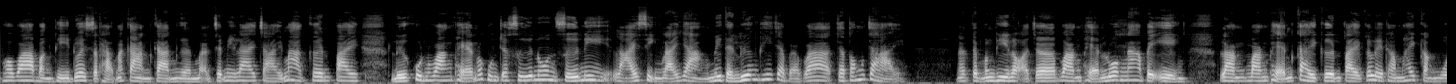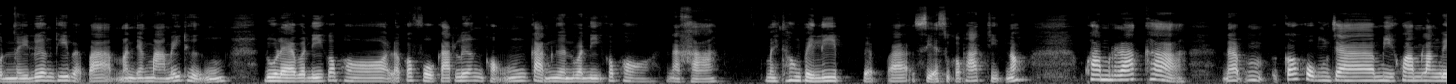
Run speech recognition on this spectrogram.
เพราะว่าบางทีด้วยสถานการณ์การเงินมันจะมีรายจ่ายมากเกินไป หรือคุณวางแผนว่าคุณจะซื้อนู่นซื้อนี่หลายสิ่งหลายอย่าง มีแต่เรื่องที่จะแบบว่าจะต้องจ่าย นะแต่บางทีเราอาจจะวางแผนล่วงหน้าไปเองลางวางแผนไกลเกินไปก็เลยทำให้กังวลในเรื่องที่แบบว่ามันยังมาไม่ถึง ดูแลวันนี้ก็พอ แล้วก็โฟกัสเรื่องของการเงินวันนี้ก็พอนะคะ ไม่ต้องไปรีบแบบว่าเสียสุขภาพจิตเนาะความรักค่ะ นะก็คงจะมีความลังเล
